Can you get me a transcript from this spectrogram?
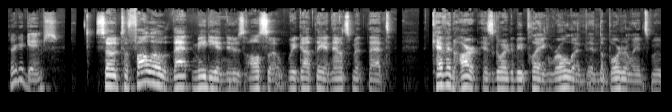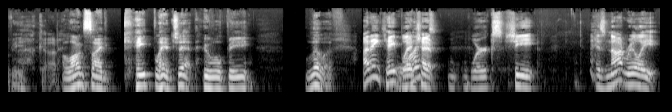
they're good games. So to follow that media news, also we got the announcement that Kevin Hart is going to be playing Roland in the Borderlands movie, Oh God, alongside Cate Blanchett, who will be Lilith. I think Cate What? Blanchett works. She is not really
